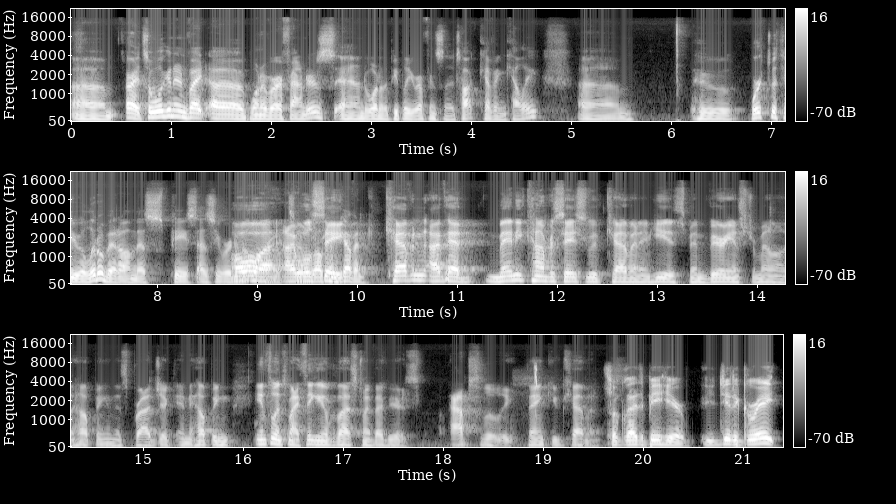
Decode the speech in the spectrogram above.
Um, all right, so we're going to invite uh, one of our founders and one of the people you referenced in the talk, Kevin Kelly. Um, who worked with you a little bit on this piece as you were developing oh, I, it. So I will say, Kevin. Kevin, I've had many conversations with Kevin, and he has been very instrumental in helping in this project and helping influence my thinking over the last 25 years. Absolutely. Thank you, Kevin. So glad to be here. You did a great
